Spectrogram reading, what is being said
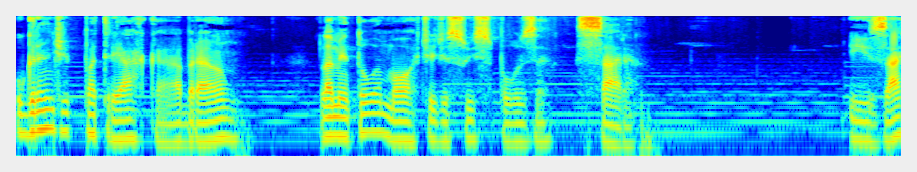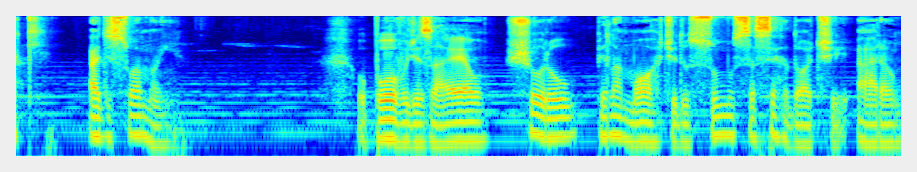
O grande patriarca Abraão lamentou a morte de sua esposa Sara e Isaac a de sua mãe. O povo de Israel chorou pela morte do sumo sacerdote Arão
